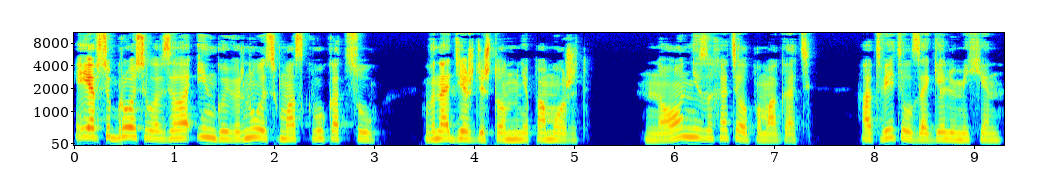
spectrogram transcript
И я все бросила, взяла Ингу и вернулась в Москву к отцу, в надежде, что он мне поможет. Но он не захотел помогать, ответил за Гелю Михен.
